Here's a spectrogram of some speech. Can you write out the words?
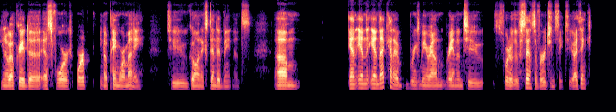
you know, upgrade to S4 or you know pay more money to go on extended maintenance. Um, and and and that kind of brings me around, Brandon, to sort of a sense of urgency too. I think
